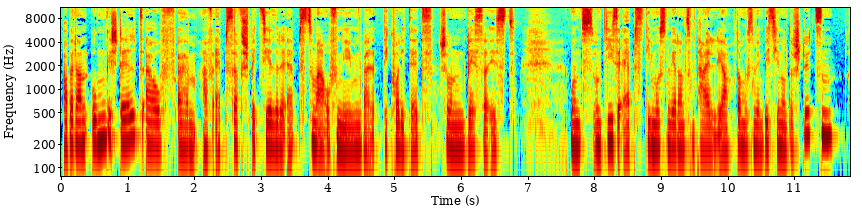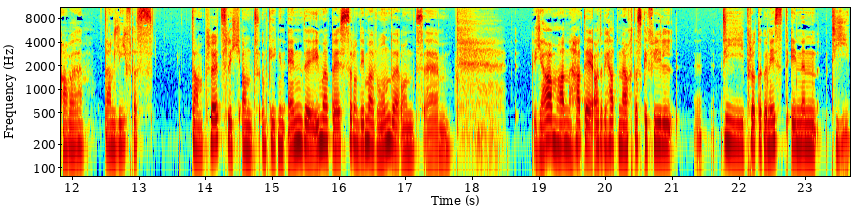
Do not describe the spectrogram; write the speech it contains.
aber dann umgestellt auf, ähm, auf Apps, auf speziellere Apps zum Aufnehmen, weil die Qualität schon besser ist. Und, und diese Apps, die mussten wir dann zum Teil, ja, da mussten wir ein bisschen unterstützen, aber dann lief das dann plötzlich und, und gegen Ende immer besser und immer runder und ähm, ja, man hatte, oder wir hatten auch das Gefühl, die ProtagonistInnen, die,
